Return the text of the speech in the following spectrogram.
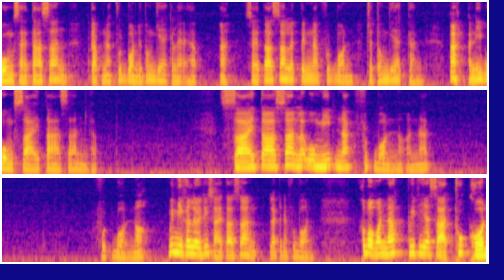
วงสายตาสั้นกับนักฟุตบอลจะต้องแยกกันแหละครับอะสายตาสั้นและเป็นนักฟุตบอลจะต้องแยกกันอะอันนี้วงสายตาสั้นครับ สายตาสั้นและวงนี้นักฟุตบอลเนาะอะนักฟุตบอลเนาะไม่มีใครเลยที่สายตาสั้นและเป็นนักฟุตบอล เขาบอกว่านักวิทยาศาสตร์ทุกคน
